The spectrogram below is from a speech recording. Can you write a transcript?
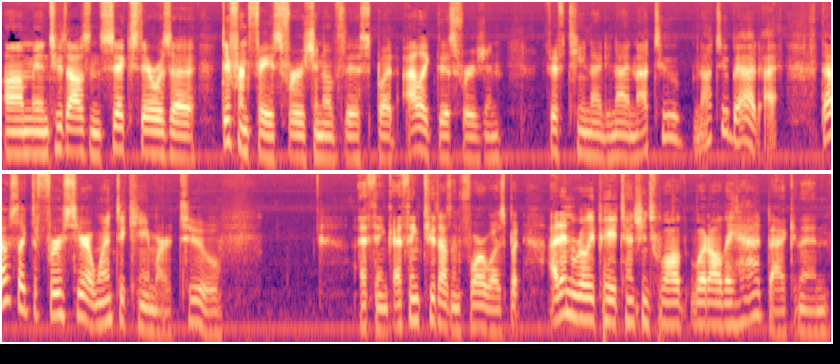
Um, in 2006 there was a different face version of this, but I like this version. 15.99. Not too not too bad. I that was like the first year I went to Kmart too. I think I think 2004 was, but I didn't really pay attention to all what all they had back then.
